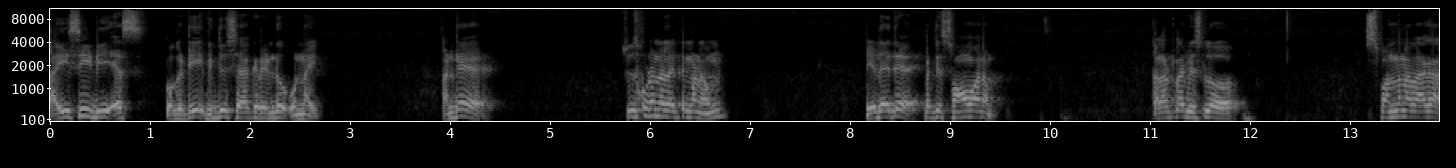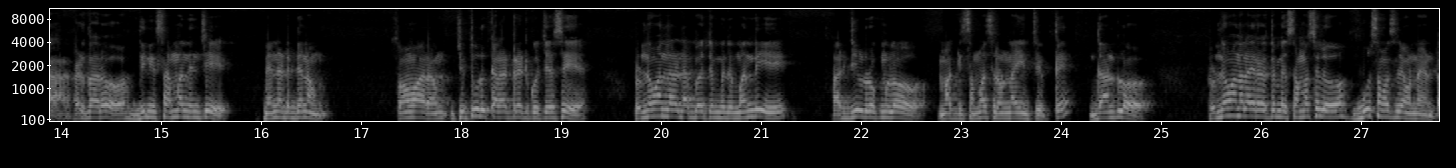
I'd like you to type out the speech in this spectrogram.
ఐసిడిఎస్ ఒకటి విద్యుత్ శాఖ రెండు ఉన్నాయి. అంటే చూసుకున్నట్లయితే మనం ఏదైతే ప్రతి సోమవారం కలెక్టర్ ఆఫీస్లో స్పందనలాగా పెడతారో దీనికి సంబంధించి నిన్నటి దినం సోమవారం చిత్తూరు కలెక్టరేట్కి వచ్చేసి రెండు వందల డెబ్బై తొమ్మిది మంది అర్జీల రూపంలో మాకు ఈ సమస్యలు ఉన్నాయని చెప్తే దాంట్లో రెండు వందల ఇరవై తొమ్మిది సమస్యలు భూ సమస్యలే ఉన్నాయంట.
